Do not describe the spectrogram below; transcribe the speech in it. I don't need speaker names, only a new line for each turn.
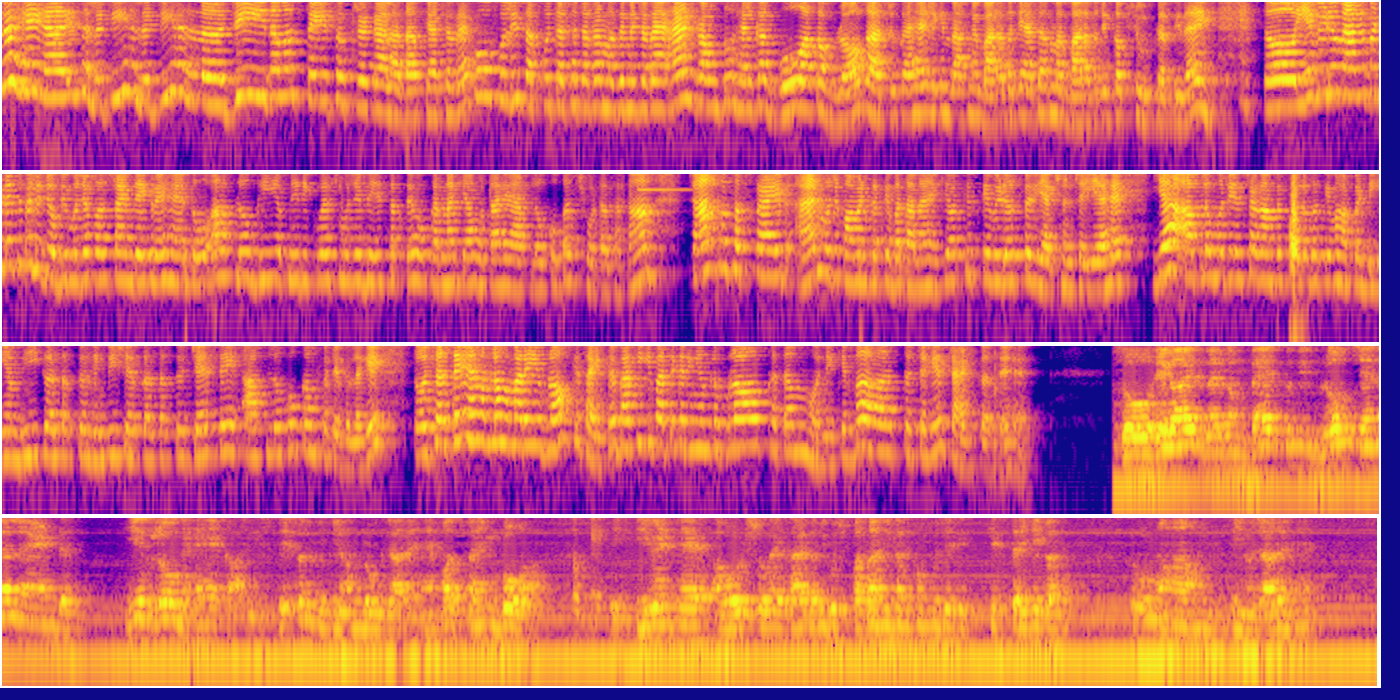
So hello जी hello जी hello जी, नमस्ते, सत आदाब क्या चल रहा है? होपफुली सब कुछ अच्छा चल रहा है, मज़े में चल रहा है। एंड राउंड टू हेल का गोवा का व्लॉग आ चुका है, लेकिन रात में 12 बजे आया था, मैं 12 बजे कब शूट कर दी राइट तो ये वीडियो में आगे बढ़ने से पहले, जो भी मुझे फ़र्स्ट टाइम देख रहे हैं तो आप लोग भी अपनी रिक्वेस्ट मुझे भेज सकते हो, करना क्या होता है आप लोग को, बस छोटा सा काम। चैनल को सब्सक्राइब एंड मुझे कॉमेंट करके बताना है कि और किसके वीडियोज़ पे रिएक्शन चाहिए है, या आप लोग मुझे इंस्टाग्राम पे फॉलो करके वहाँ पर डीएम भी कर सकते हो लिंक भी शेयर कर सकते हो, जैसे आप लोग को कंफर्टेबल लगे। तो चलते हैं हम लोग हमारे ये ब्लॉग के साइड पे। बाकी की बातें करेंगे हम लोग ब्लॉग खत्म होने के बाद। तो चलिए स्टार्ट करते हैं।
So hey guys welcome back to the vlog channel and ये व्लॉग है काफ़ी स्पेशल क्योंकि हम लोग जा रहे हैं फ़र्स्ट टाइम गोवा।
ओके
एक इवेंट है अवार्ड शो है शायद अभी कुछ पता नहीं कंफर्म मुझे कि किस तरीके का है। तो वहाँ हम तीनों जा रहे हैं।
